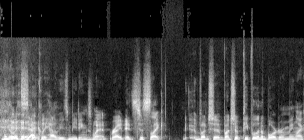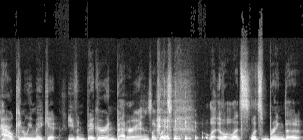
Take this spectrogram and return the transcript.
You know exactly how these meetings went, right? It's just like a bunch of bunch of people in a boardroom being like, "How can we make it even bigger and better?" And it's like, "Let's let, let's let's bring the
